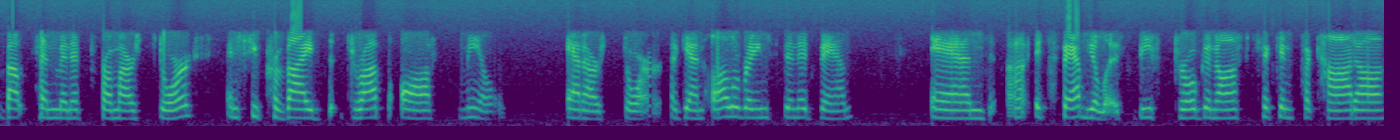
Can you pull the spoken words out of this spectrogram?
about 10 minutes from our store, and she provides drop off meals at our store. Again, all arranged in advance, and uh, it's fabulous beef stroganoff, chicken piccata,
